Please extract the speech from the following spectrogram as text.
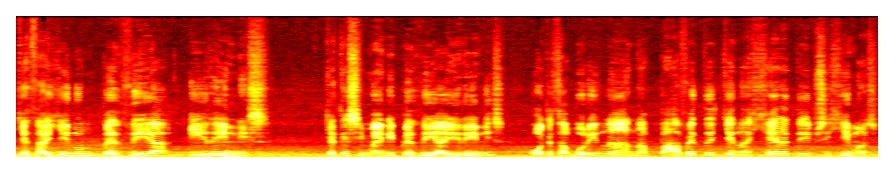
και θα γίνουν πεδία ειρήνης. Και τι σημαίνει πεδία ειρήνης; Ότι θα μπορεί να αναπαύεται και να χαίρεται η ψυχή μας.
